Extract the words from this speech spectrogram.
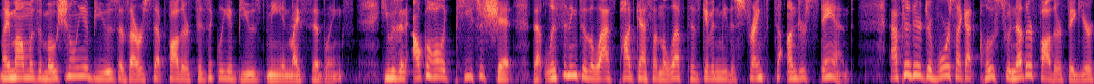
My mom was emotionally abused as our stepfather physically abused me and my siblings. He was an alcoholic piece of shit that listening to the last podcast on the left has given me the strength to understand. After their divorce, I got close to another father figure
